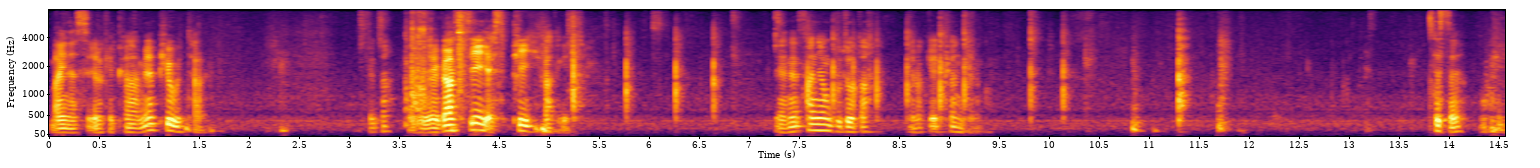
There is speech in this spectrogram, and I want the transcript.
마이너스 이렇게 표현하면 피오비탈 그죠? 얘가 CSP가 되겠죠. 얘는 산형 구조다. 이렇게 표현되는 거. 됐어요? 오케이.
